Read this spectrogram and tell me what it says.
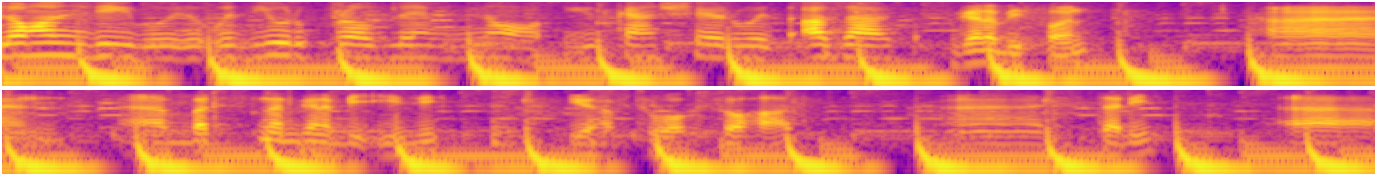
lonely with, with, your problem. No, you can share with others. It's gonna be fun, and, uh, but it's not gonna be easy. You have to work so hard and study. Uh,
